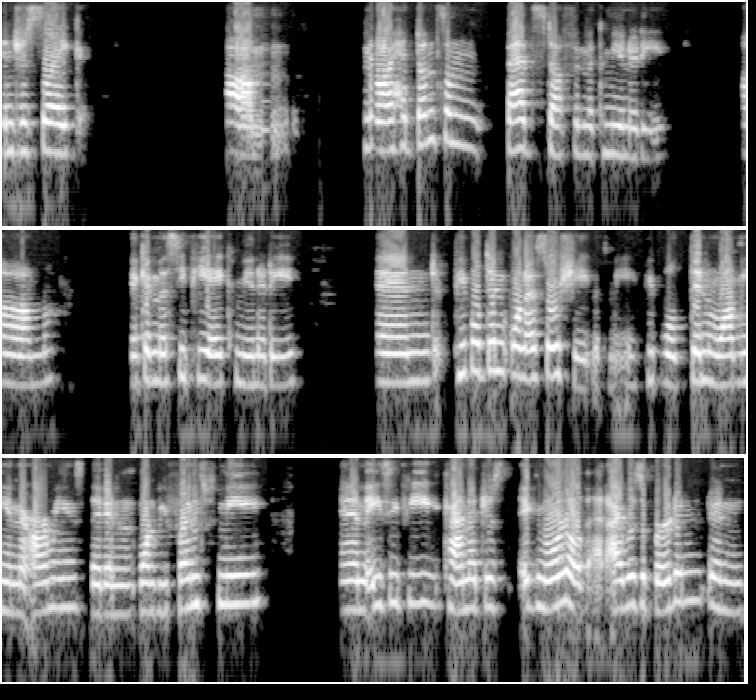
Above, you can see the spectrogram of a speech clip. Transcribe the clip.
and just like um, you know, I had done some bad stuff in the community, um, like in the CPA community and people didn't want to associate with me. People didn't want me in their armies. They didn't want to be friends with me. And ACP kind of just ignored all that. I was a burden, and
